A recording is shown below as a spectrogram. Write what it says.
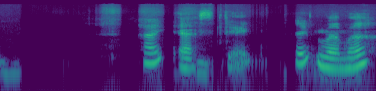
Mhm. Hi, Esther. Hey, Mama.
